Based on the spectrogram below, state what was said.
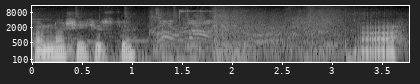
Karnına şey kesti. Ah.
